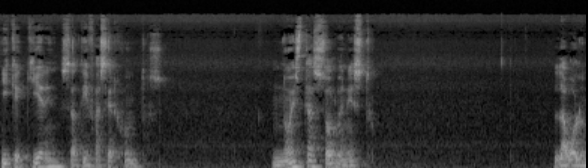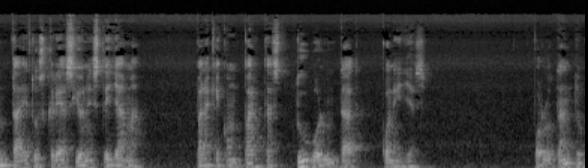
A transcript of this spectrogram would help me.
y que quieren satisfacer juntos. No estás solo en esto. La voluntad de tus creaciones te llama para que compartas tu voluntad con ellas. Por lo tanto,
